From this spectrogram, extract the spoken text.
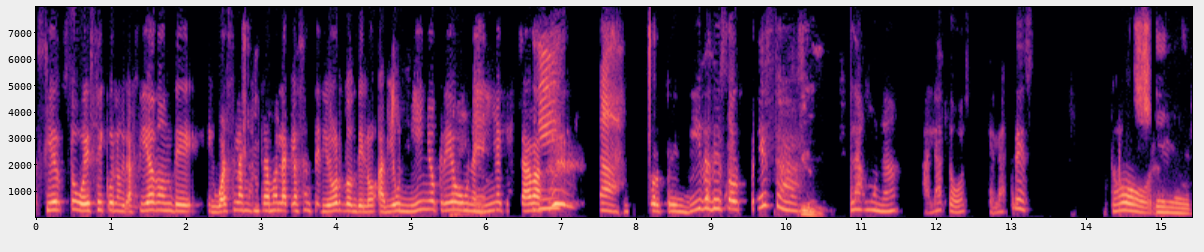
¿cierto? O esa iconografía donde igual se la mostramos en la clase anterior, donde lo, había un niño, creo, o una niña que estaba Lista. sorprendida de sorpresa. A las una, a las dos y a las tres. Tor. Sor.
